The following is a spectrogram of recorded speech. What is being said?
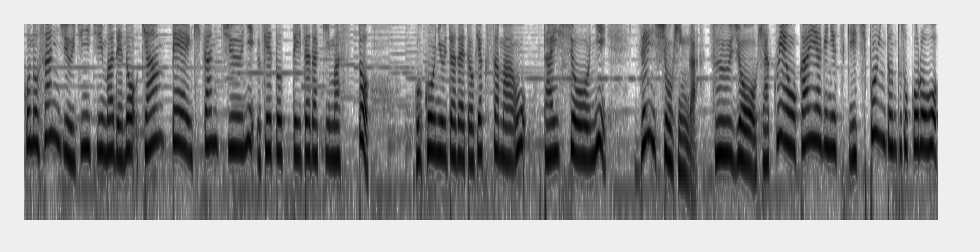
この31日までのキャンペーン期間中に受け取っていただきますとご購入いただいたお客様を対象に全商品が通常100円お買い上げにつき1ポイントのところを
